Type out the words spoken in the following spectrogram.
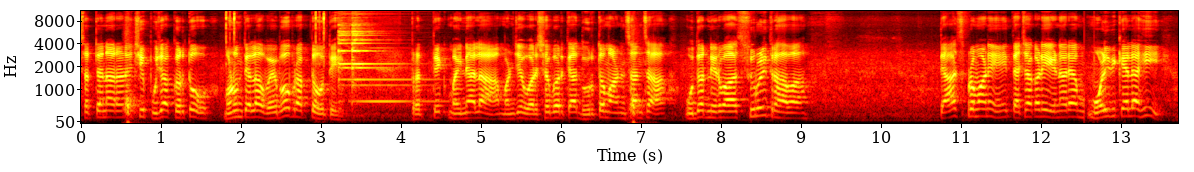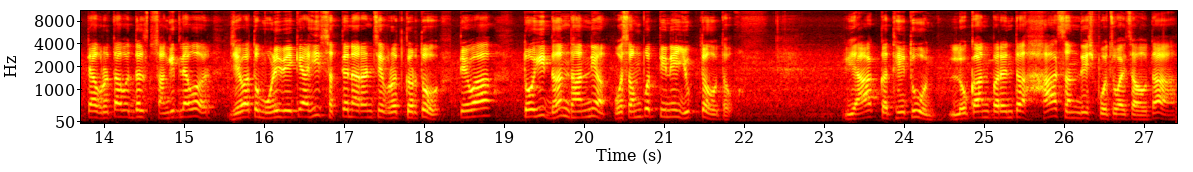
सत्यनारायणाची पूजा करतो म्हणून त्याला वैभव प्राप्त होते. प्रत्येक महिन्याला म्हणजे वर्षभर त्या धूर्त माणसांचा उदरनिर्वाह सुरळीत राहावा. त्याचप्रमाणे त्याच्याकडे येणाऱ्या मोळीविक्यालाही त्या व्रताबद्दल सांगितल्यावर जेव्हा तो मोळीविक्याही सत्यनारायणचे व्रत करतो तेव्हा तोही धनधान्य व संपत्तीने युक्त होतो. या कथेतून लोकांपर्यंत हा संदेश पोचवायचा होता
